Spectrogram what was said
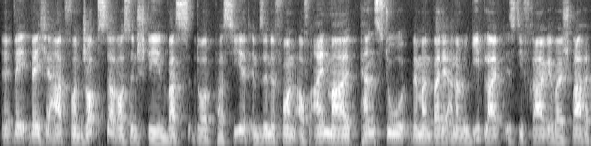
welche Art von Jobs daraus entstehen, was dort passiert. Im Sinne von, auf einmal kannst du, wenn man bei der Analogie bleibt, ist die Frage bei Sprache,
